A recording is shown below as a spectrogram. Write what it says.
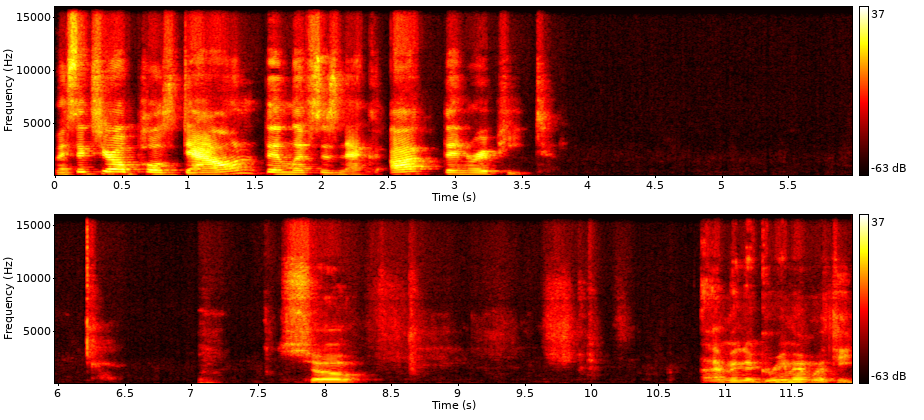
My six year old pulls down, then lifts his neck up, then repeat. So I'm in agreement with the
